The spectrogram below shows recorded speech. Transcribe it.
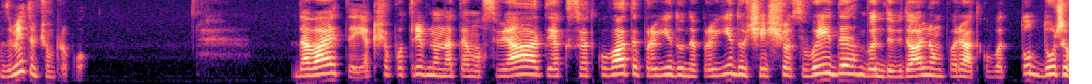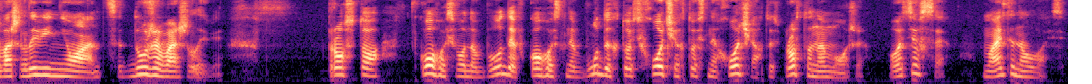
Розумієте, в чому прикол? Давайте, якщо потрібно на тему свят, як святкувати, приїду, не приїду, чи щось вийде в індивідуальному порядку, бо тут дуже важливі нюанси, дуже важливі. Просто в когось воно буде, в когось не буде, хтось хоче, хтось не хоче, а хтось просто не може. Ось і все. Майте на увазі.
